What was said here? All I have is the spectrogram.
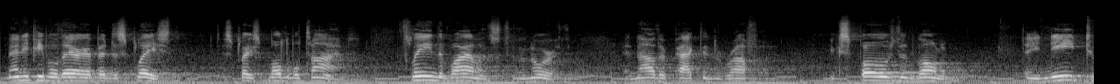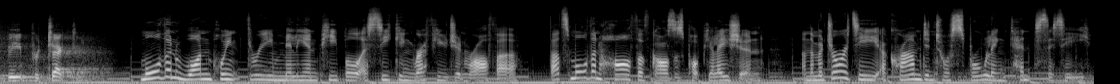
Many people there have been displaced, displaced multiple times, fleeing the violence to the north, and now they're packed into Rafah, exposed and vulnerable. They need to be protected. More than 1.3 million people are seeking refuge in Rafah, that's more than half of Gaza's population, and the majority are crammed into a sprawling tent city.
